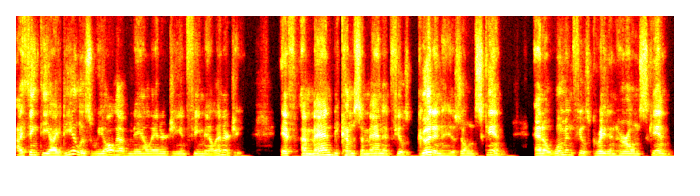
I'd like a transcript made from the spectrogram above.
I think the ideal is we all have male energy and female energy. If a man becomes a man and feels good in his own skin, and a woman feels great in her own skin,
